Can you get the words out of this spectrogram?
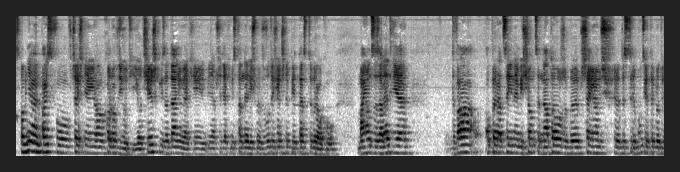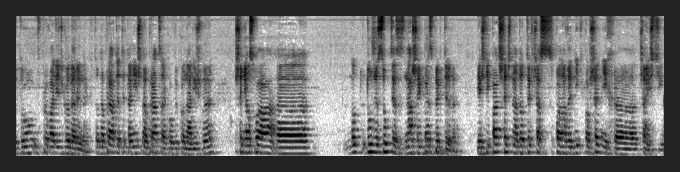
Wspomniałem Państwu wcześniej o Call of Duty, o ciężkim zadaniu, jakie, przed jakim stanęliśmy w 2015 roku, mając zaledwie dwa operacyjne miesiące na to, żeby przejąć dystrybucję tego tytułu i wprowadzić go na rynek. To naprawdę tytaniczna praca, jaką wykonaliśmy, przyniosła e, no, duży sukces z naszej perspektywy. Jeśli patrzeć na dotychczas spowiedniki poprzednich e, części,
